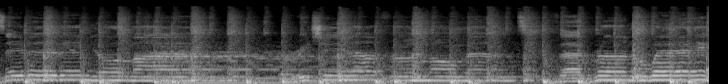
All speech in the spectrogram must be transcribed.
Save it in your mind. We're reaching out for a moment that runaway.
